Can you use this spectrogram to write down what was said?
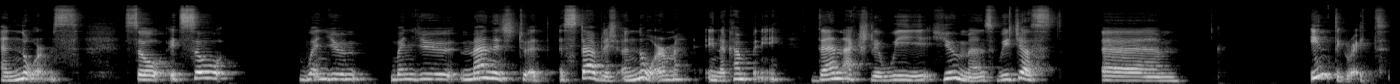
and norms. So it's so when you when you manage to establish a norm in a company then actually we humans we just um, integrate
